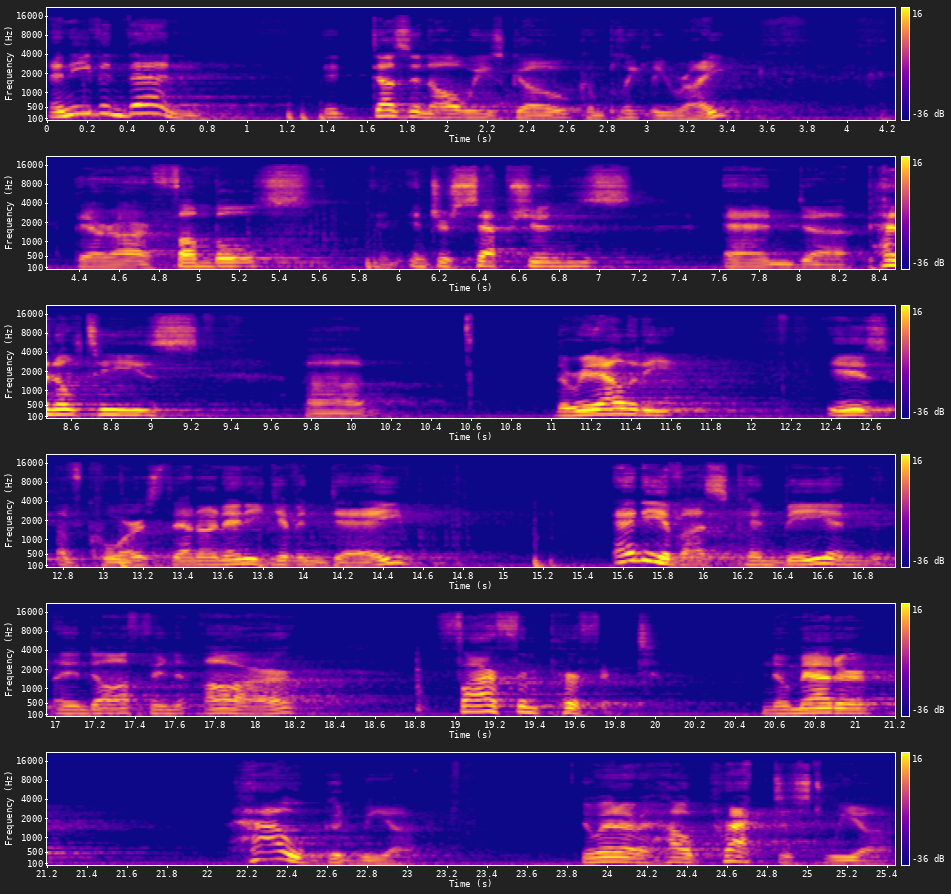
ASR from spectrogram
And even then, it doesn't always go completely right. There are fumbles and interceptions and uh, penalties uh, the reality is, of course, that on any given day, any of us can be, and, and often are, far from perfect, no matter how good we are, no matter how practiced we are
